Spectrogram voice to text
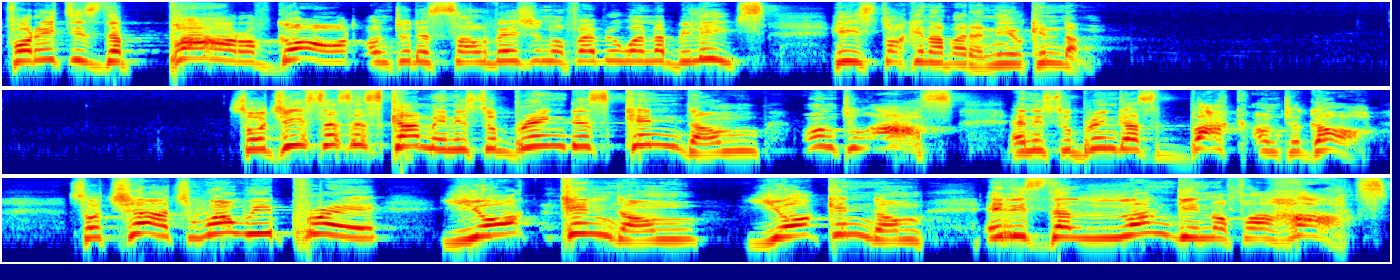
for it is the power of God unto the salvation of everyone that believes, he's talking about a new kingdom. So Jesus is coming is to bring this kingdom unto us and is to bring us back unto God. So church, when we pray, your kingdom, your kingdom, it is the longing of our hearts.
